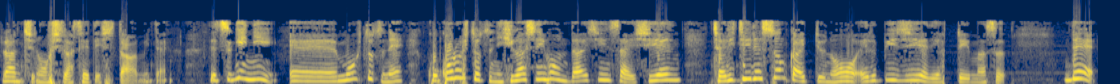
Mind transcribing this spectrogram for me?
ランチのお知らせでした、みたいな。で、次に、えー、もう一つね、心一つに東日本大震災支援チャリティーレッスン会っていうのを LPGA でやっています。で、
